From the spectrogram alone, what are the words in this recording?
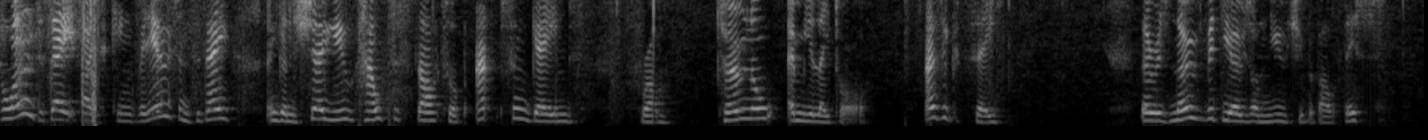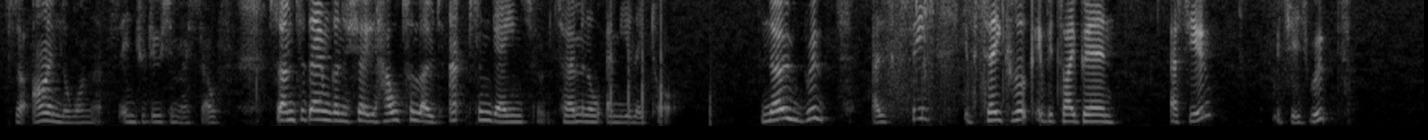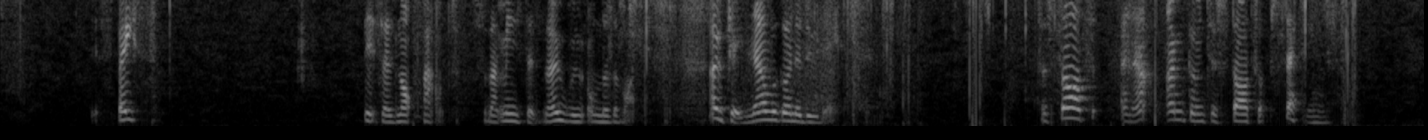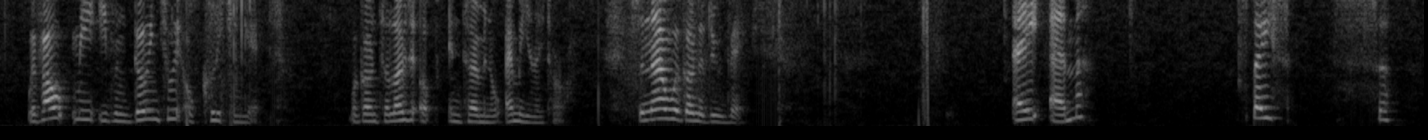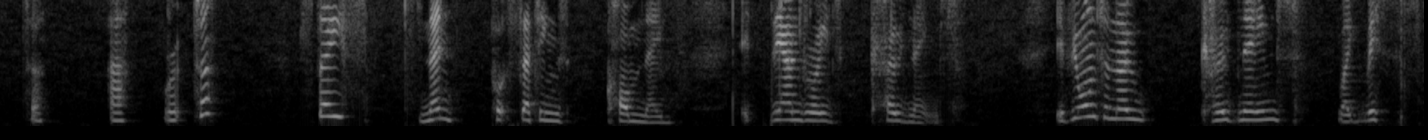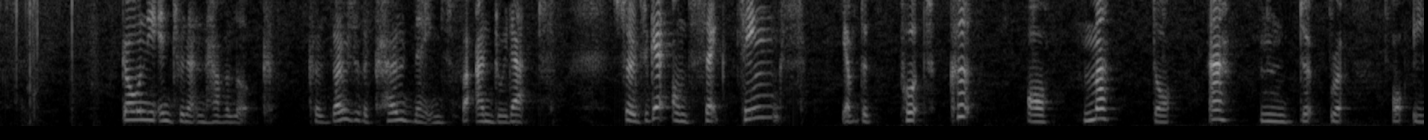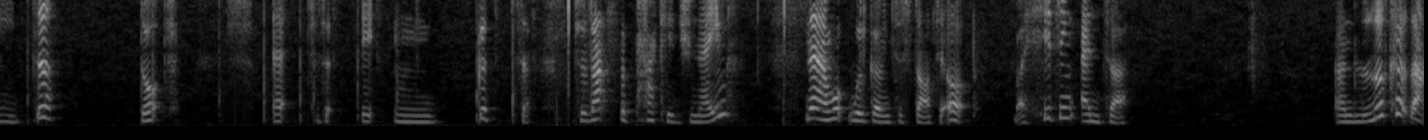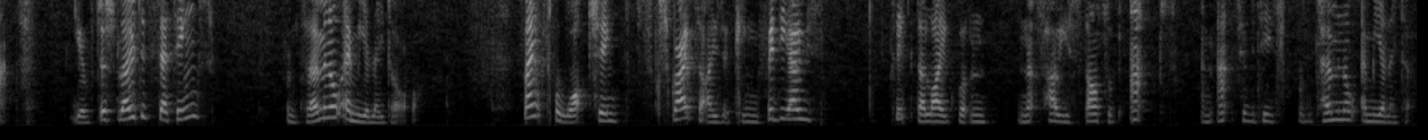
everyone and today it's Isaac King videos and today I'm going to show you how to start up apps and games from Terminal Emulator. As you can see there is no videos on YouTube about this so I'm the one that's introducing myself. So today I'm going to show you how to load apps and games from Terminal Emulator. No root as you can see if you take a look if you type in SU which is root space. It says not found so that means there's no root on the device. Okay now we're going to do this. To start an app I'm going to start up settings. Without me even going to it or clicking it we're going to load it up in terminal emulator. So now we're going to do this. Am space s t a r t space, and then put settings com name. It, the Android's code names. If you want to know code names like this, go on the internet and have a look because those are the code names for Android apps. So to get onto settings, you have to put k dot a n d r o e d dot s e t i Good. So, so that's the package name. Now we're going to start it up by hitting enter. And look at that. You've just loaded settings from Terminal Emulator. Thanks for watching. Subscribe to Isaac King videos. Click the like button and that's how you start up apps and activities from Terminal Emulator.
